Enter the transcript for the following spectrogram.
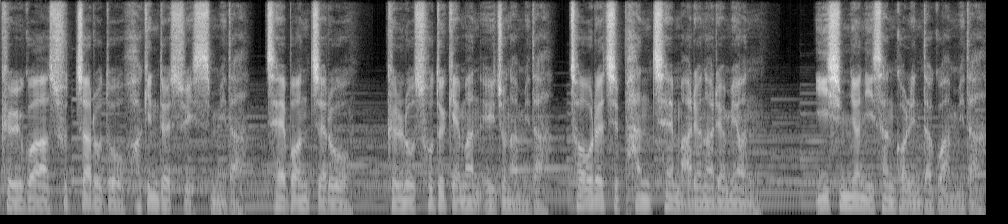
글과 숫자로도 확인될 수 있습니다. 세 번째로 근로 소득에만 의존합니다. 서울에 집한 채 마련하려면 20년 이상 걸린다고 합니다.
